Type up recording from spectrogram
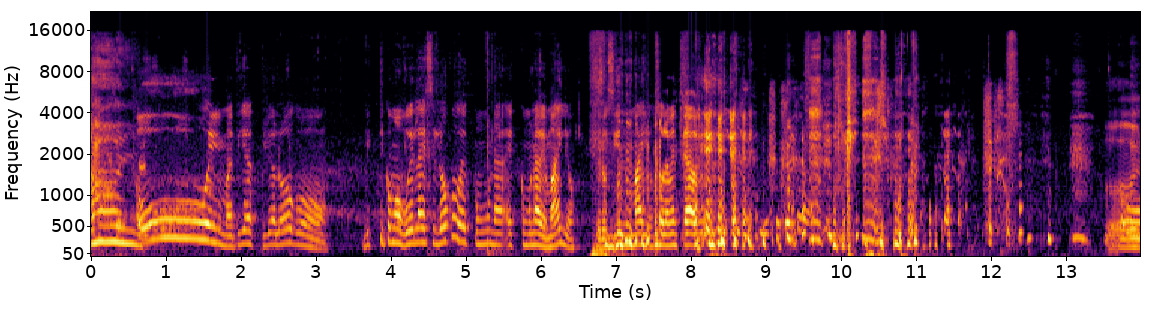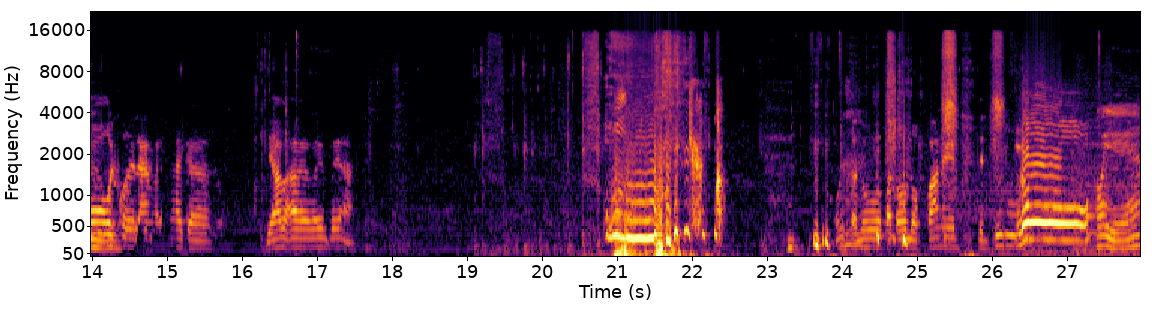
Ay, Uy, Matías, culiao loco. ¿Viste cómo vuela ese loco? Es como una, es como una ave mayo, pero sin mayo, solamente ave. Oh, hijo de la maraca. Ya va, va, va, va, ya. Un saludo para todos los fans del YouTube. ¡No! Oye, ¿eh?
